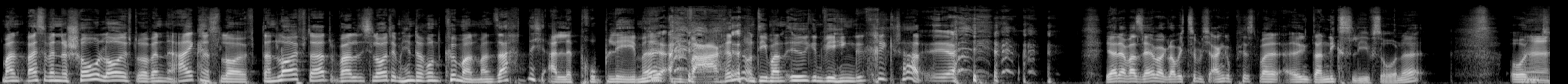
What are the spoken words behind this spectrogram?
man, weißt du, wenn eine Show läuft oder wenn ein Ereignis läuft, dann läuft das, weil sich Leute im Hintergrund kümmern. Man sagt nicht alle Probleme, ja. die waren und die man irgendwie hingekriegt hat. Ja, ja der war selber, glaube ich, ziemlich angepisst, weil da nix lief so, ne? Und äh.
